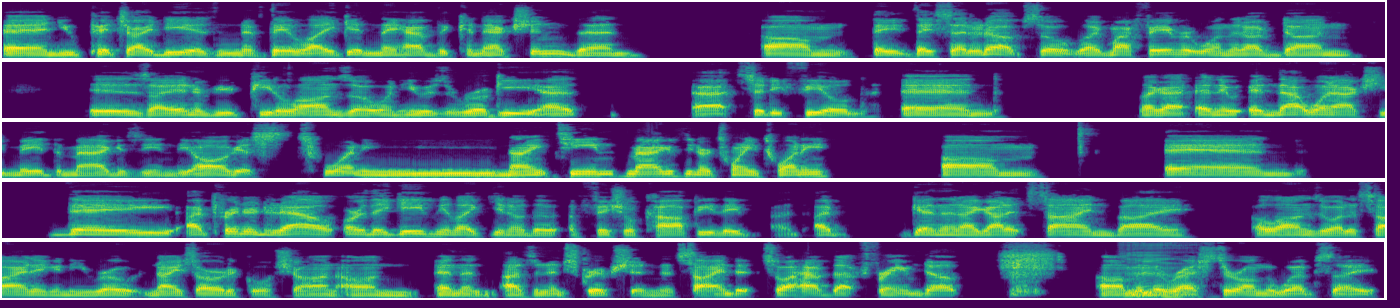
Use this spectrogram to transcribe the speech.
and you pitch ideas, and if they like it and they have the connection, then um, they they set it up. So like my favorite one that I've done is I interviewed Pete Alonso when he was a rookie at at Citi Field, and like I and it, and that one actually made the magazine, the August 2019 magazine or 2020, um, and they I printed it out or they gave me like you know the official copy. They I again then I got it signed by Alonso at a signing, and he wrote nice article, Shaan, on and then as an inscription and signed it. So I have that framed up, um, and the rest are on the website.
